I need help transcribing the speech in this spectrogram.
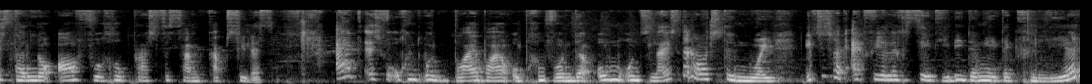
is dan nou afvoegel prostasan kapsules. Ek is ver oggend ook baie baie opgewonde om ons luisteraars te nooi. Dit is wat ek vir julle gesê het, hierdie ding het ek geleer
